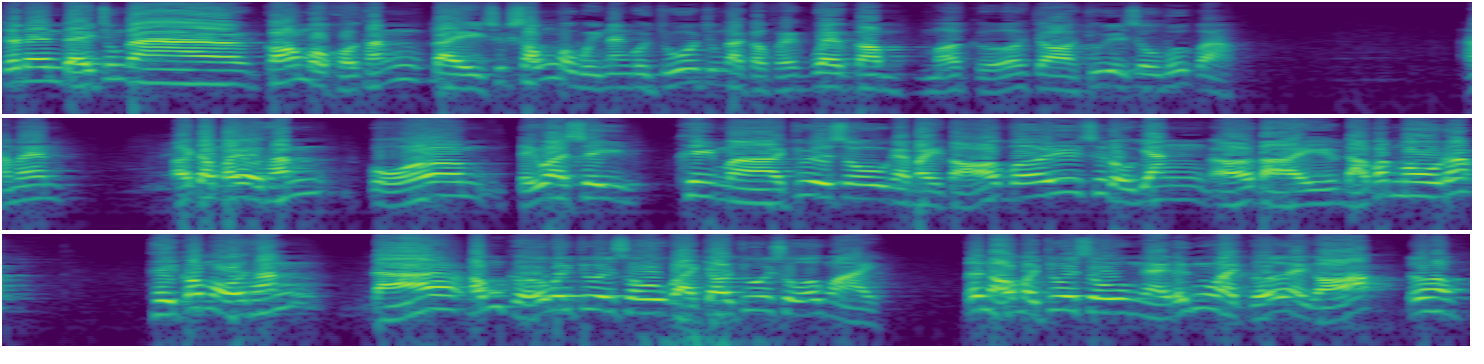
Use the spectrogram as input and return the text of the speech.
Cho nên để chúng ta có một hội thánh đầy sức sống và quyền năng của Chúa, chúng ta cần phải welcome, mở cửa cho Chúa Giêsu bước vào. Amen. Ở trong bảy hội thánh của Tiểu Asi, khi mà Chúa Giêsu ngài bày tỏ với sứ đồ dân ở tại đảo Vách Mô đó, thì có một hội thánh đã đóng cửa với Chúa Giêsu và cho Chúa Giêsu ở ngoài. Đến nỗi mà Chúa Giêsu ngài đứng ngoài cửa ngài gõ, đúng không?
